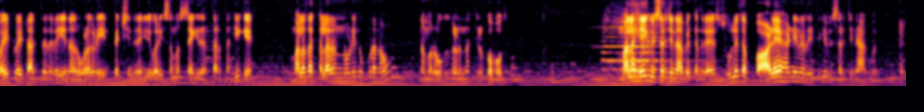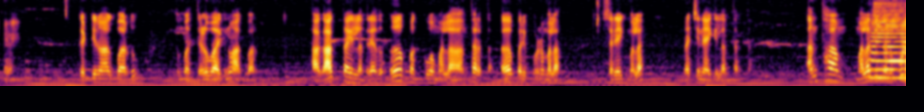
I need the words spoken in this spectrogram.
ವೈಟ್ ವೈಟ್ ಆಗ್ತಾ ಇದ್ದಾರೆ, ಏನಾದರೂ ಒಳಗಡೆ ಇನ್ಫೆಕ್ಷನ್ ಇದೆ ಲಿವರಿಗೆ ಸಮಸ್ಯೆ ಆಗಿದೆ ಅಂತ ಅರ್ಥ. ಹೀಗೆ ಮಲದ ಕಲರನ್ನು ನೋಡಿನೂ ಕೂಡ ನಾವು ನಮ್ಮ ರೋಗಗಳನ್ನ ತಿಳ್ಕೊಬಹುದು ಮಲ ಹೇಗೆ ವಿಸರ್ಜನೆ ಆಗ್ಬೇಕಂದ್ರೆ ಸುಲಿದ ಬಾಳೆಹಣ್ಣಿನ ರೀತಿಯಲ್ಲಿ ವಿಸರ್ಜನೆ ಆಗಬೇಕು. ಗಟ್ಟಿನೂ ಆಗಬಾರ್ದು, ತುಂಬಾ ತೆಳುವಾಗಿನೂ ಆಗಬಾರ್ದು. ಹಾಗಾಗ್ತಾ ಇಲ್ಲ ಅಂದ್ರೆ ಅದು ಅಪಕ್ವ ಮಲ ಅಂತ ಅರ್ಥ. ಅಪರಿಪೂರ್ಣ ಮಲ. ಸರಿಯಾಗಿ ಮಲ ರಚನೆ ಆಗಿಲ್ಲ ಅಂತ ಅರ್ಥ. ಅಂತಹ ಮಲದಿಂದನೂ ಕೂಡ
